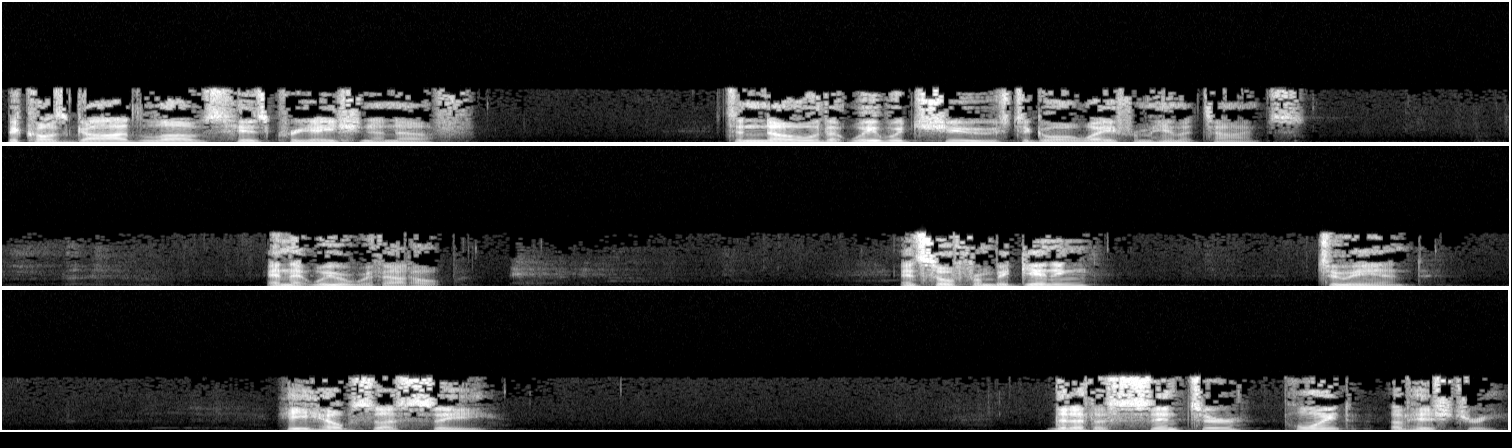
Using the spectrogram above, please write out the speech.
Because God loves His creation enough to know that we would choose to go away from Him at times. And that we were without hope. And so from beginning to end, He helps us see that at the center point of history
